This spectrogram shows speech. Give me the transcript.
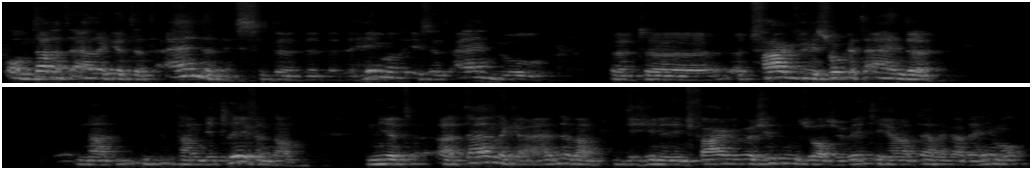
omdat het eigenlijk het, het einde is. De, de, de, de hemel is het einddoel. Het, uh, het is ook het einde na, van dit leven dan niet het uiteindelijke einde, want diegenen die in het vagevuur zitten, zoals u weet, die gaan uiteindelijk naar de hemel.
